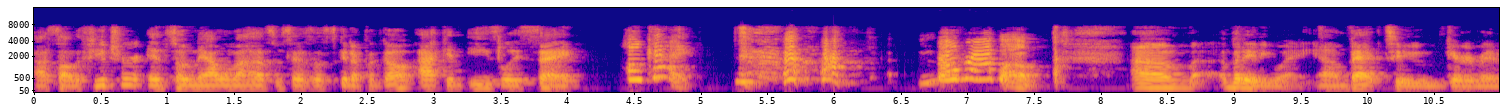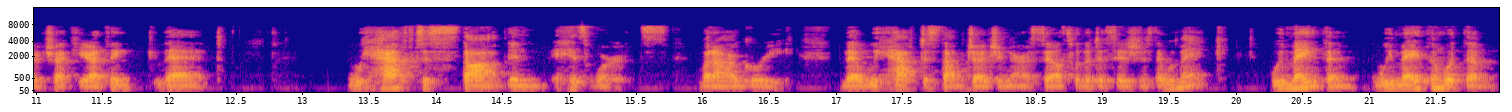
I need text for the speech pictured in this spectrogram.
I saw the future. And so now when my husband says, let's get up and go, I can easily say, okay. Um, but anyway, um, back to Gary Vaynerchuk here. I think that we have to stop, in his words, but I agree that we have to stop judging ourselves for the decisions that we make. We made them. We made them with the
